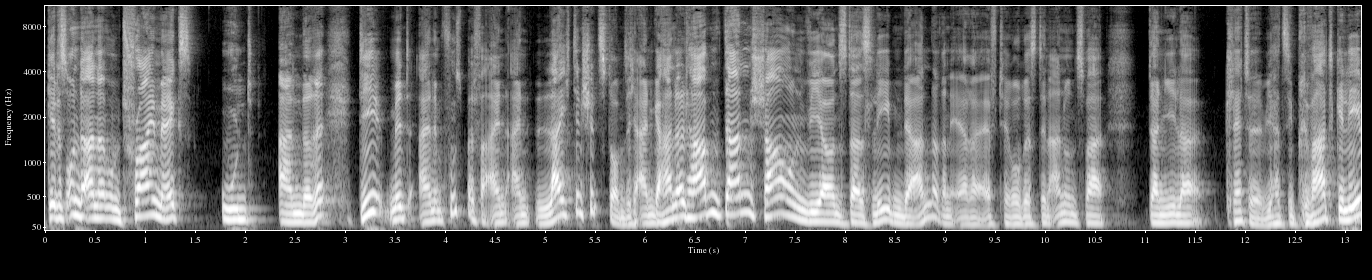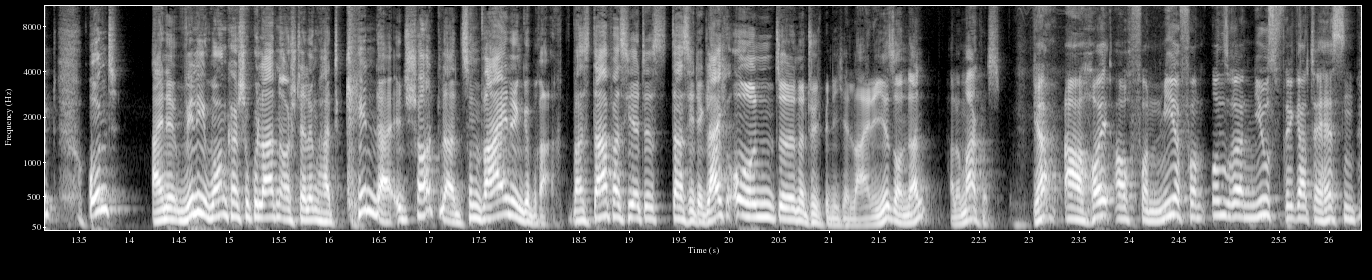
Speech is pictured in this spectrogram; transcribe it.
geht es unter anderem um Trimax und andere, die mit einem Fußballverein einen leichten Shitstorm sich eingehandelt haben. Dann schauen wir uns das Leben der anderen RAF-Terroristin an, und zwar Daniela Klette. Wie hat sie privat gelebt? Und eine Willy Wonka Schokoladenausstellung hat Kinder in Schottland zum Weinen gebracht. Was da passiert ist, das seht ihr gleich. Und äh, natürlich bin ich alleine hier, sondern hallo Markus. Ja, ahoi auch von mir, von unserer Newsfregatte Hessen,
